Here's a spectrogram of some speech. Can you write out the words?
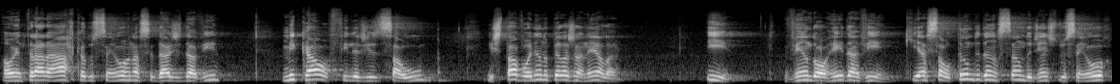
Ao entrar a arca do Senhor na cidade de Davi, Mical, filha de Saul, estava olhando pela janela e, vendo ao rei Davi, que ia saltando e dançando diante do Senhor,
